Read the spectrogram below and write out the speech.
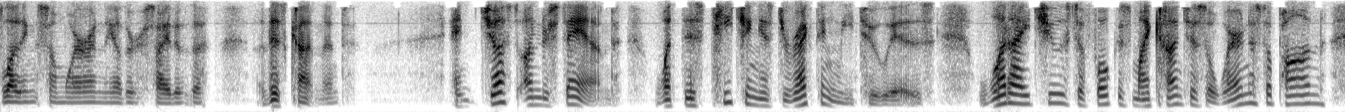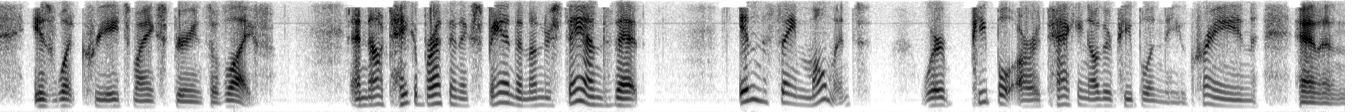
flooding somewhere on the other side of the this continent and just understand what this teaching is directing me to is what I choose to focus my conscious awareness upon is what creates my experience of life. And now take a breath and expand and understand that in the same moment where people are attacking other people in the Ukraine and in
